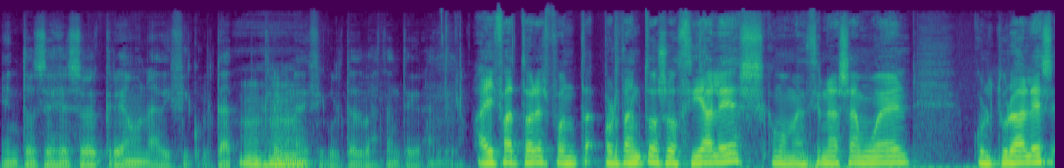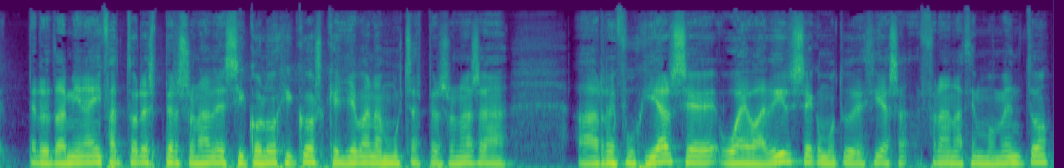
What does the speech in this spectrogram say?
Entonces eso crea una dificultad, crea una dificultad bastante grande. Hay factores, por tanto, sociales, como menciona Samuel, culturales, pero también hay factores personales, psicológicos, que llevan a muchas personas a, a refugiarse o a evadirse, como tú decías, Fran, hace un momento,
